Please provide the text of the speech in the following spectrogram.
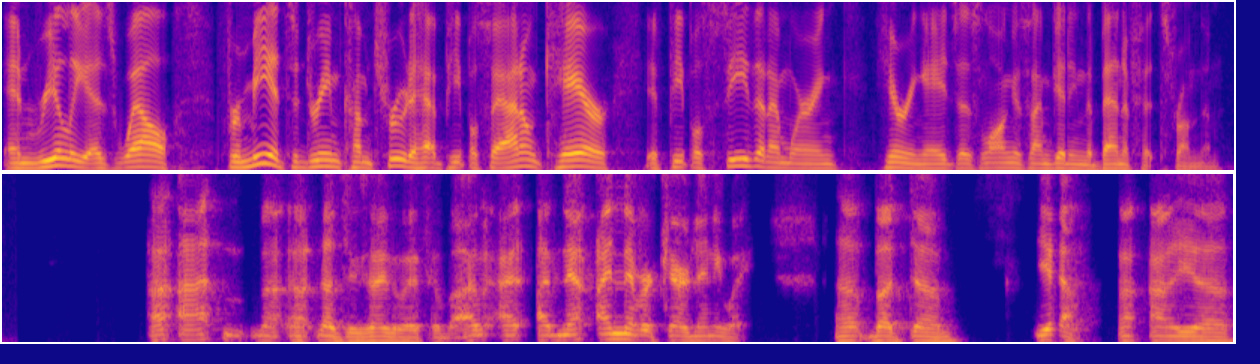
And really, as well, for me, it's a dream come true to have people say, I don't care if people see that I'm wearing hearing aids as long as I'm getting the benefits from them. I, I, uh, that's exactly the way I feel. I, I, have ne- I never cared anyway. Uh, but um, yeah, I, uh,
